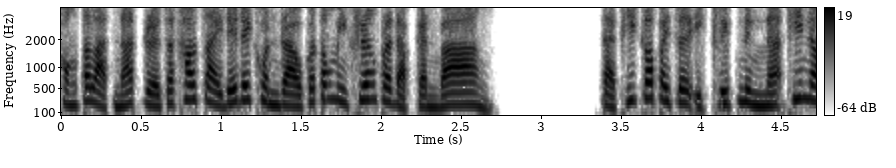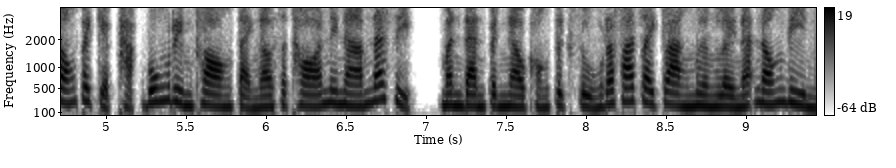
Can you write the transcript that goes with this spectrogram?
ของตลาดนัดเรือจะเข้าใจได้ได้คนเราก็ต้องมีเครื่องประดับกันบ้าง แต่พี่ก็ไปเจออีกคลิปหนึ่งนะที่น้องไปเก็บผักบุ้งริมคลองแต่เงาสะท้อนในน้ำน่าสิ มันดันเป็นเงาของตึกสูงระฟ้าใจกลางเมืองเลยนะน้องดิน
